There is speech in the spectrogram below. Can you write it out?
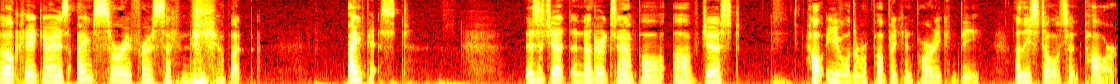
Okay, guys, I'm sorry for a second video, but I'm pissed. This is yet another example of just how evil the Republican Party can be, at least those in power.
